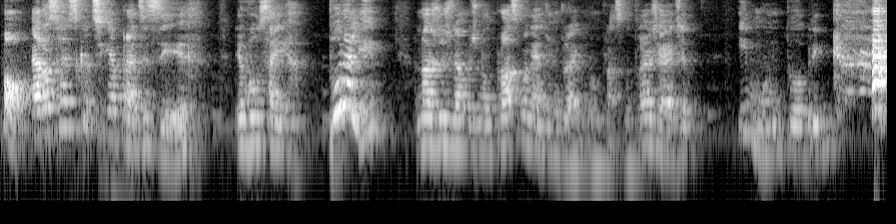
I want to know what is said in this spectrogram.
Bom, era só isso que eu tinha para dizer. Eu vou sair por ali. Nós nos vemos num próximo Nerd Drag, num próximo Tragédia. E muito obrigado!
